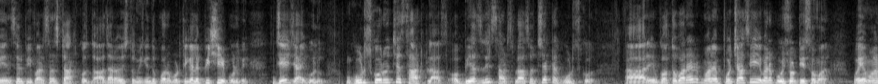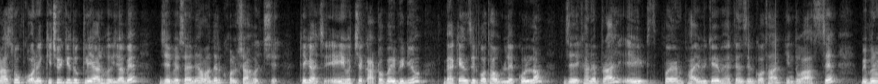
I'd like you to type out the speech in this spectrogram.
মেন্সের প্রিপারেশন স্টার্ট করে। দাও আদারওয়াইজ তুমি কিন্তু পরবর্তীকালে পিছিয়ে পড়বে। যে যাই বলুক গুড স্কোর হচ্ছে ষাট প্লাস অবভিয়াসলি ষাট প্লাস হচ্ছে একটা গুড স্কোর আর এই গতবারের মানে পঁচাশি, এবারে পঁয়ষট্টি সমান। ওএমআর আসুক, অনেক কিছুই কিন্তু ক্লিয়ার হয়ে যাবে যে বিষয় নিয়ে আমাদের খোলসা হচ্ছে। ঠিক আছে? এই হচ্ছে কাট অফের ভিডিও ভ্যাকেন্সির কথা উল্লেখ করলাম যে এখানে প্রায় এইট পয়েন্ট ফাইভ কে ভ্যাকেন্সির কথা কিন্তু আসছে বিভিন্ন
